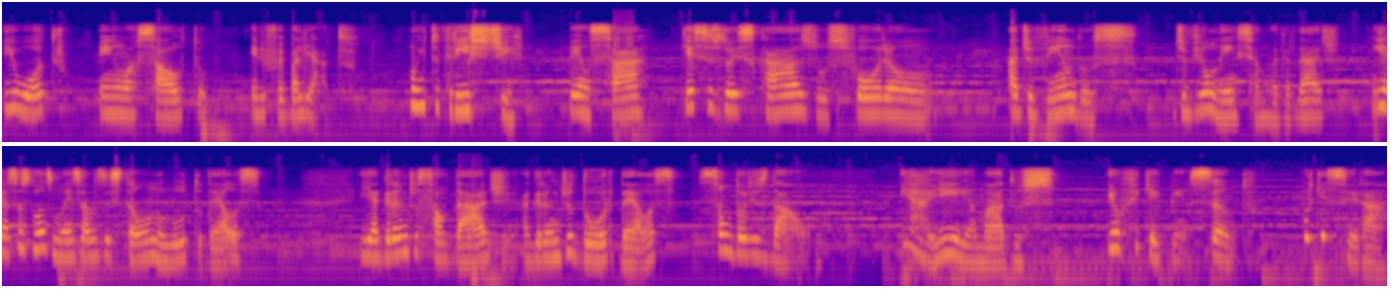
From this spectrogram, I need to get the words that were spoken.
e o outro em um assalto, ele foi baleado. Muito triste pensar que esses dois casos foram advindos de violência, não é verdade? E essas duas mães, elas estão no luto delas. E a grande saudade, a grande dor delas são dores da alma. E aí, amados, eu fiquei pensando, por que será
